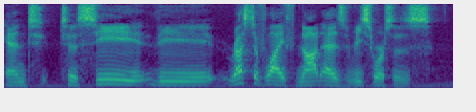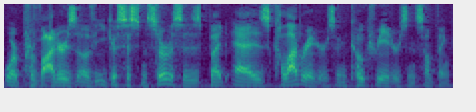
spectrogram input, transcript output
And to see the rest of life not as resources or providers of ecosystem services, but as collaborators and co creators in something.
